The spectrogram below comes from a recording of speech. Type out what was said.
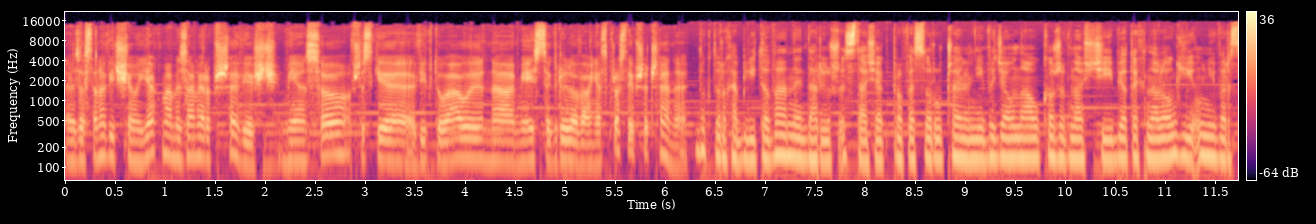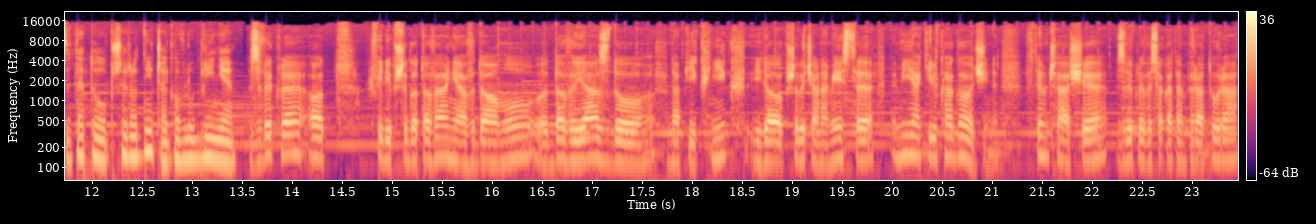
e, zastanowić się, jak mamy zamiar przewieźć mięso, wszystkie wiktuały na miejsce grillowania z prostej przyczyny. Doktor habilitowany Dariusz Stasiak, profesor uczelni Wydział Nauk o Żywności i Biotechnologii Uniwersytetu Przyrodniczego w Lublinie. Zwykle od chwili przygotowania w domu do wyjazdu na piknik i do przybycia na miejsce mija kilka godzin. W tym czasie zwykle wysoka temperatura,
